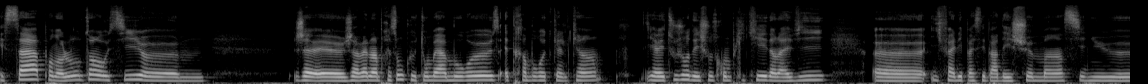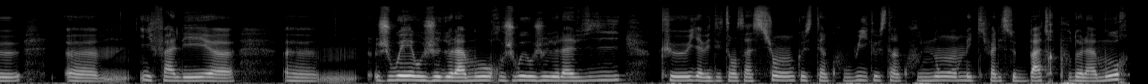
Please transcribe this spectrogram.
Et ça, pendant longtemps aussi, euh, j'avais l'impression que tomber amoureuse, être amoureux de quelqu'un, il y avait toujours des choses compliquées dans la vie. Euh, il fallait passer par des chemins sinueux, euh, il fallait euh, jouer au jeu de l'amour, jouer au jeu de la vie, qu'il y avait des tentations, que c'était un coup oui, que c'était un coup non, mais qu'il fallait se battre pour de l'amour.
